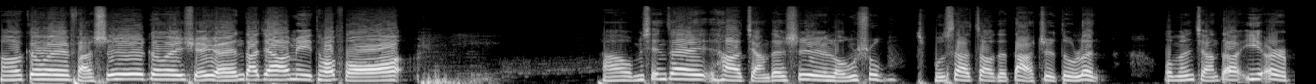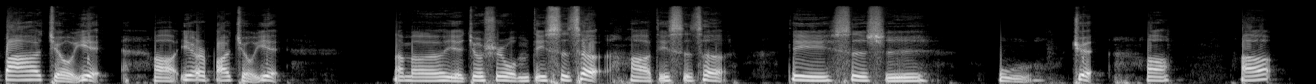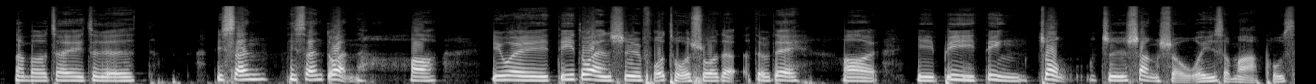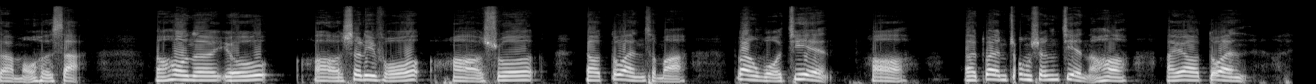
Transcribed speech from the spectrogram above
好，各位法师、各位学员，大家阿弥陀佛。好，我们现在哈讲的是龙树菩萨造的大智度论。我们讲到一二八九页，啊，一二八九页，那么也就是我们第四册，啊，第四册第四十五卷，啊，好，那么在这个第三第三段。啊，因为第一段是佛陀说的，对不对？啊，以必定众之上首为什么？菩萨摩诃萨。然后呢，由啊舍利佛啊说要断什么？断我见啊，呃，断众生见，然后还要断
